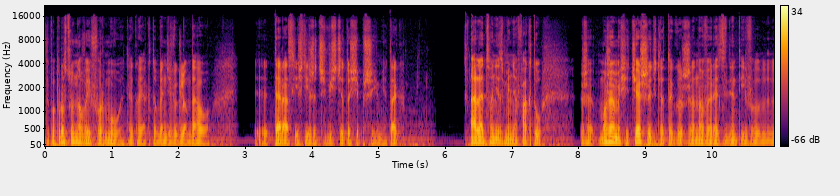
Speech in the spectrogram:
do po prostu nowej formuły tego, jak to będzie wyglądało y, teraz, jeśli rzeczywiście to się przyjmie, tak? Ale co nie zmienia faktu, że możemy się cieszyć, dlatego że nowy Resident Evil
